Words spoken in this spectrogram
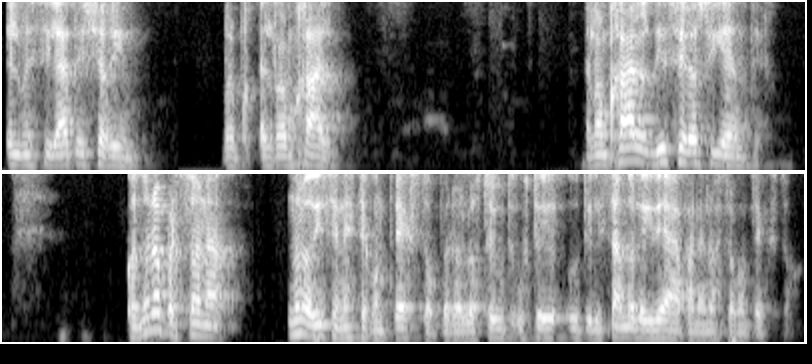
el Mesilat y Sharim, el Ramjal. El Ramjal dice lo siguiente. Cuando una persona, no lo dice en este contexto, pero lo estoy, utilizando la idea para nuestro contexto.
